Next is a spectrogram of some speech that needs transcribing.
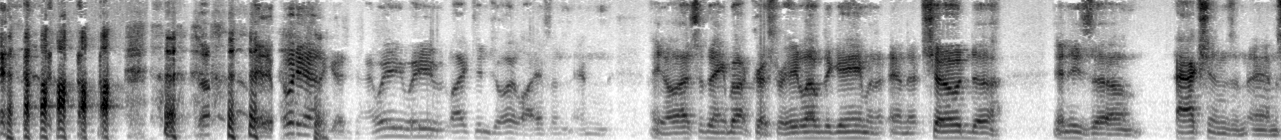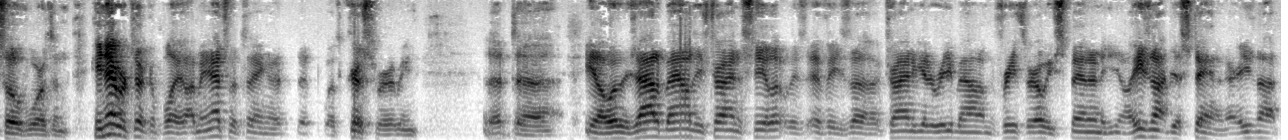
so, anyway, we had a good time. We we like to enjoy life, and and you know that's the thing about Christopher. He loved the game, and and it showed uh, in his um, actions and and so forth. And he never took a play. I mean, that's the thing that, that with Christopher. I mean, that uh, you know, if he's out of bounds, he's trying to steal it. If he's uh, trying to get a rebound on the free throw, he's spinning. You know, he's not just standing there. He's not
